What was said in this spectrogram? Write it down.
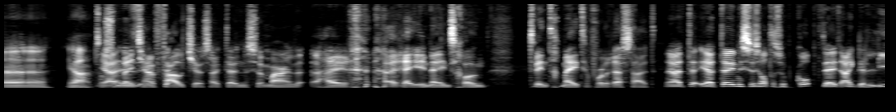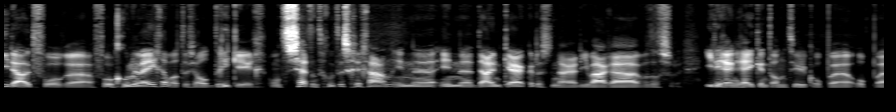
ja. Het was Ja, een beetje een foutje, zei Teunissen. Maar hij, hij reed ineens gewoon 20 meter voor de rest uit. Ja, ja Teunissen zat dus op kop. Deed eigenlijk de lead-out voor, eh voor Groenewegen. Wat dus al drie keer ontzettend goed is gegaan in, eh, in eh, Duinkerken. Dus nou ja, die waren... wat iedereen rekent dan natuurlijk op, op,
